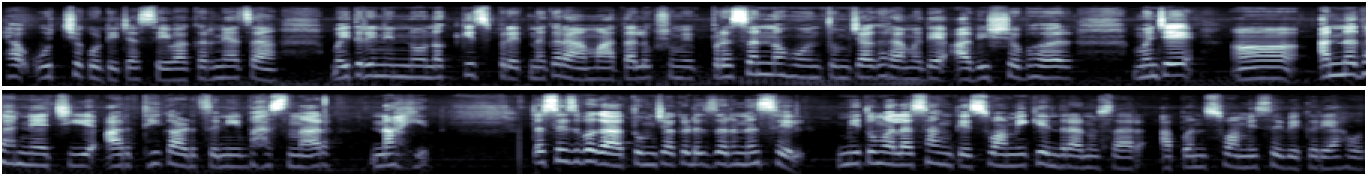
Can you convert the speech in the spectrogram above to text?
ह्या उच्च कोटीच्या सेवा करण्याचा मैत्रिणींनो नक्कीच प्रयत्न करा. माता लक्ष्मी प्रसन्न होऊन तुमच्या घरामध्ये आयुष्यभर म्हणजे अन्नधान्याची आर्थिक अडचणी भासणार नाहीत. तसेच बघा तुमच्याकडे जर नसेल मी तुम्हाला सांगते स्वामी केंद्रानुसार आपण स्वामी सेवेकरी आहोत.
